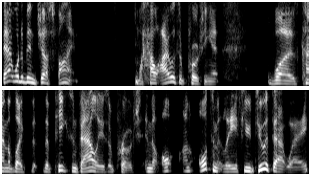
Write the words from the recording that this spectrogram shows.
that would have been just fine. How I was approaching it was kind of like the, the peaks and valleys approach. And the ultimately, if you do it that way,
